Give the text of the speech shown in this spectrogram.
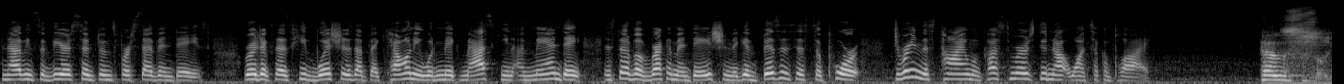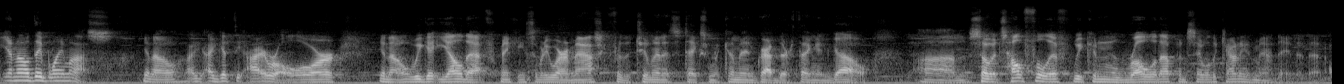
and having severe symptoms for seven days. Rojek says he wishes that the county would make masking a mandate instead of a recommendation to give businesses support during this time when customers do not want to comply. Because, you know, they blame us. You know, I, I get the eye roll or you know, we get yelled at for making somebody wear a mask for the two minutes it takes them to come in, grab their thing, and go. Um, so it's helpful if we can roll it up and say, well, the county has mandated it.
